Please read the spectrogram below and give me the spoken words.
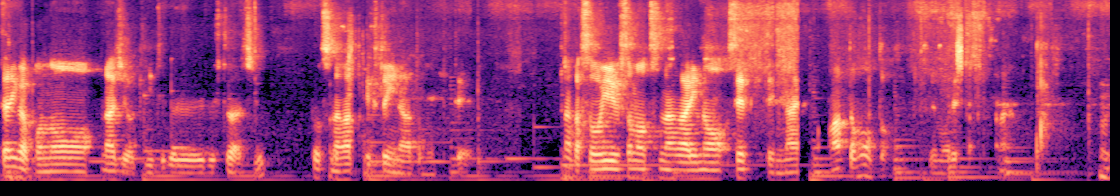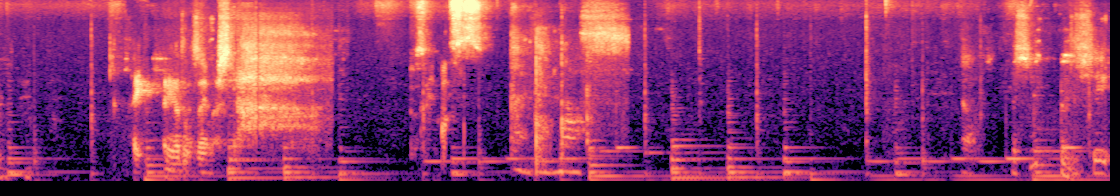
2人がこのラジオを聴いてくれる人たちとつながっていくといいなと思ってて、なんかそういうそのつながりの接点にないのかなと思うと、それも嬉しかったかな。うん。はい、ありがとうございました。ありがとうございます。ありがとうございます。私、私、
